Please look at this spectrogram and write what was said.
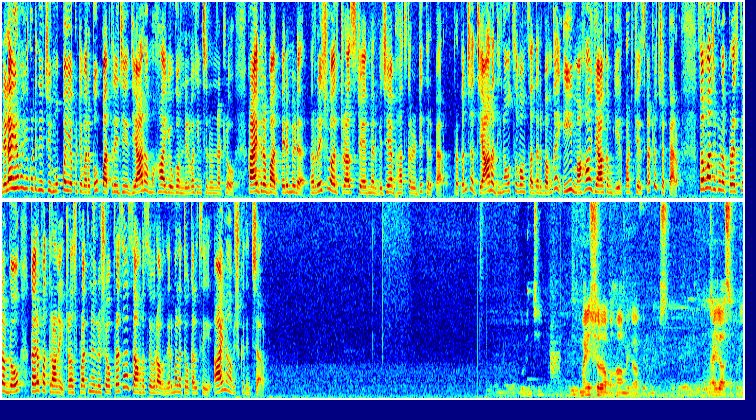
నెల ఇరవై ఒకటి నుంచి ముప్పై ఒకటి వరకు పత్రిజీ ధ్యాన మహాయోగం నిర్వహించనున్నట్లు Hyderabad pyramid ritual trust chairman Vijayabhaskar Reddy తెలిపారు. ప్రపంచ ధ్యాన దినోత్సవం సందర్భంగా ఈ మహాయాగం ఏర్పాటు చేసినట్లు చెప్పారు. సమాజగూడ ప్రెస్ క్లబ్లో కరపత్రాన్ని ట్రస్ట్ ప్రతినిధులు శివప్రసాద్ సాంబశివరావు నిర్మలతో కలిసి ఆయన ఆవిష్కరించారు. గురించి మహేశ్వర మహామెగా పిరమిడ్స్ కైలాసపురి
